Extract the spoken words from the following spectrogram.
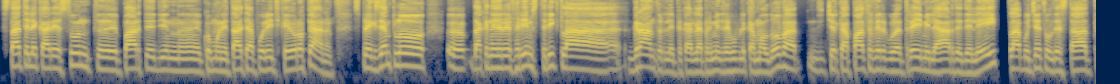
statele care sunt uh, parte din uh, comunitatea politică europeană. Spre exemplu, dacă ne referim strict la granturile pe care le-a primit Republica Moldova, circa 4,3 miliarde de lei la bugetul de stat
